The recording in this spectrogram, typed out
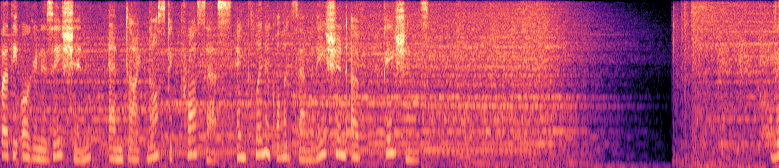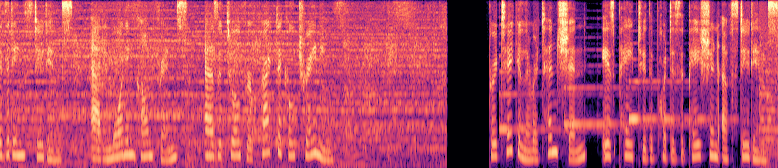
but the organization and diagnostic process and clinical examination of patients. Visiting students at a morning conference as a tool for practical training. Particular attention is paid to the participation of students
